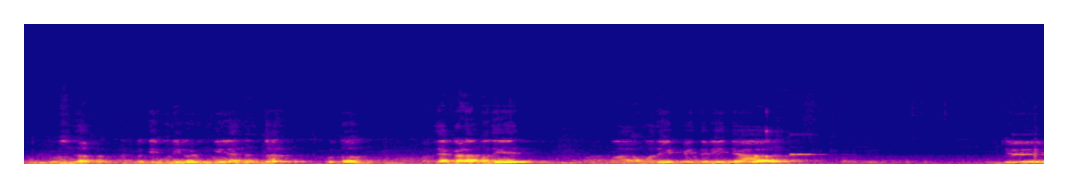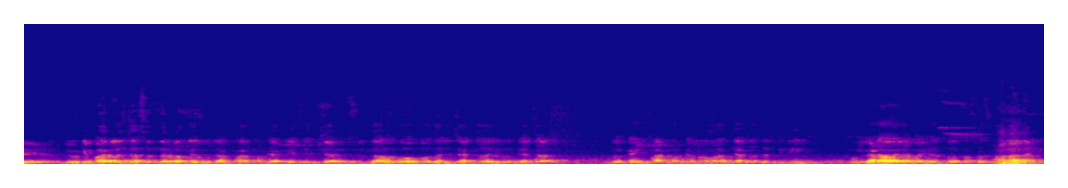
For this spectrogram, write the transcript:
घडून जातात. आणि मग ते गुन्हे घडून गेल्यानंतर होतं. मधल्या काळामध्ये मध्ये काहीतरी त्या म्हणजे ब्युटी पार्लरच्या संदर्भातले सुद्धा फार मोठ्या केसेसच्या सुद्धा उभा झाली चार त्याचा पुढं काही फार मोठ्या प्रमाणात ज्या पद्धतीने उलगडा व्हायला पाहिजे तो तसा झाला नाही.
